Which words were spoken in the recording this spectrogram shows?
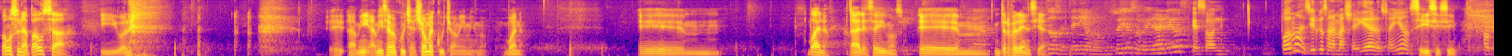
Vamos a una pausa y volvemos. Eh, a, mí, a mí se me escucha, yo me escucho a mí mismo. Bueno. Em, bueno, dale, seguimos. Em, interferencia. Entonces teníamos los sueños ordinarios, que son. ¿Podemos decir que son la mayoría de los sueños? Sí, sí, sí. Ok.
